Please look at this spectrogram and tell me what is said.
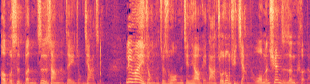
而不是本质上的这一种价值。另外一种呢，就是我们今天要给大家着重去讲的，我们圈子认可的，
